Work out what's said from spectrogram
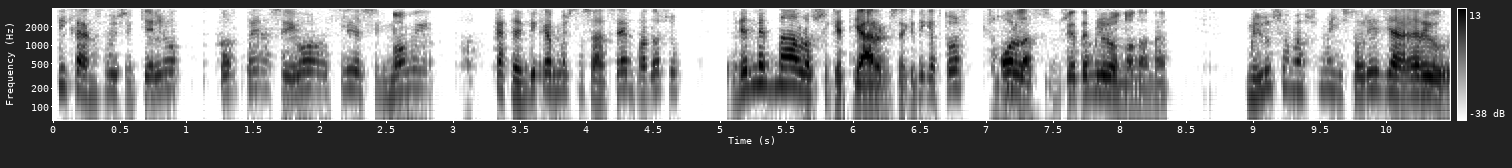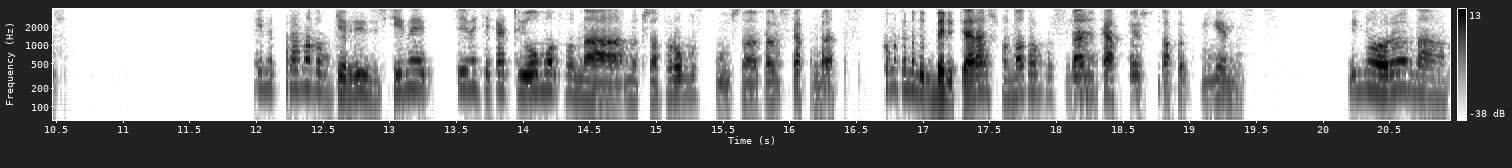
τι κάνεις, που είσαι; Και λέω: Όχι, πέρασε η ώρα, χίλια συγγνώμη. Κατεβήκαμε στο Σασέρ, φαντάσου. Δεν με μάλωσε γιατί άργησα, γιατί και αυτός σχόλασε. Ουσία δεν πληρωνόταν. Ε. Μιλούσαμε, ας πούμε, για ιστορίες για αγρίου. είναι πράγματα που κερδίζεις και είναι, και είναι και κάτι όμορφο να, με τους ανθρώπους που συναναστρέφεις κάθε μέρα. Ακόμα και με τον περιτερά σου, τον άνθρωπο που σου κάνει Ναι. καφέ στο καφέ που πηγαίνεις. Είναι ωραίο να,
